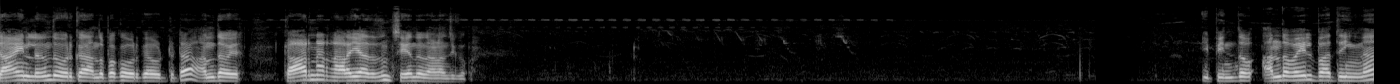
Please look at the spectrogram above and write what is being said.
ஜாயின்லேருந்து ஒருக்கா அந்த பக்கம் ஒருக்கா விட்டுட்டா அந்த கார்னர் நலையாததும் சேர்ந்து நனைஞ்சுக்கும் இப்போ இந்த அந்த வயல் பார்த்தீங்கன்னா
